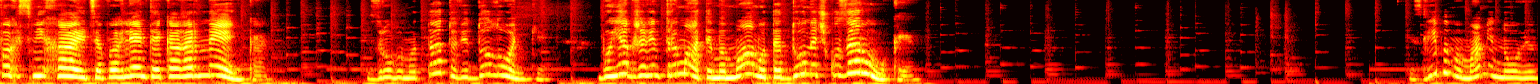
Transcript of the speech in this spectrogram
посміхається, погляньте, яка гарненька. Зробимо татові долоньки, бо як же він триматиме маму та донечку за руки? Зліпимо мамі ноги.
